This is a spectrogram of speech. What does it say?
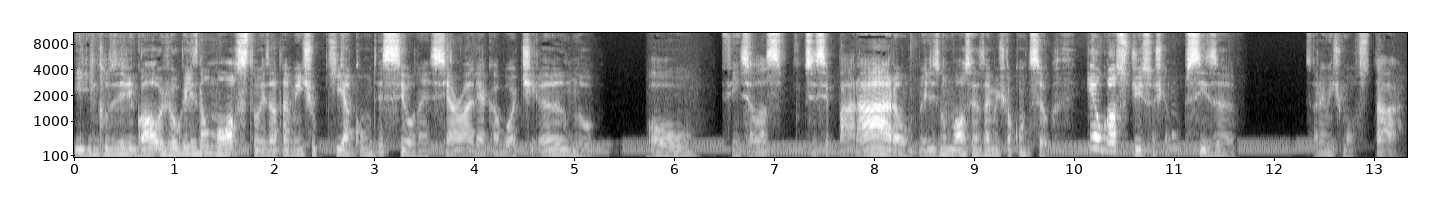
E, inclusive, igual ao jogo, eles não mostram exatamente o que aconteceu, né? Se a Riley acabou atirando, ou, enfim, se elas se separaram. Eles não mostram exatamente o que aconteceu. E eu gosto disso, acho que não precisa necessariamente mostrar.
